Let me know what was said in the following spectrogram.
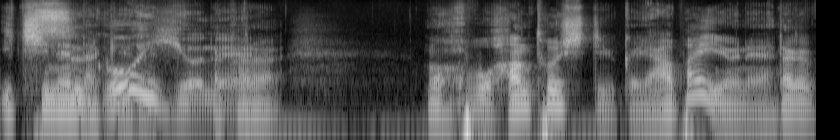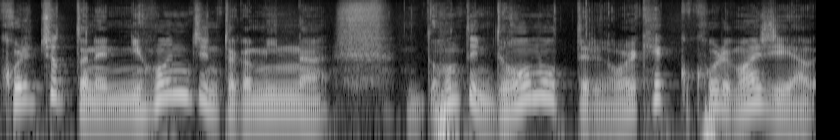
1年だけで。すごいよね。だからもうほぼ半年っていうかやばいよね。だからこれちょっとね日本人とかみんな本当にどう思ってる？の俺結構これマジや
